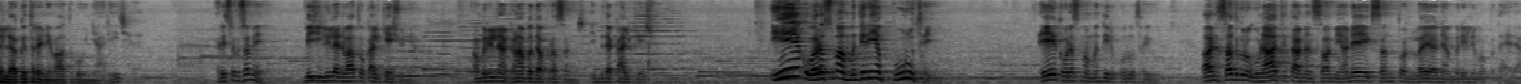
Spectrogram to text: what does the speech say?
એટલે અગતરાયની વાત બહુ ન્યારી છે. હરીશ્વર સ્વામી બીજી લીલાની વાતો કાલ કહેશું ત્યાં અમરેલીના ઘણા બધા પ્રસંગ છે, એ બધા કાલ કહેશું. એક વર્ષમાં મંદિર અહીંયા પૂરું થયું. એક વર્ષમાં મંદિર પૂરું થયું. અને સદગુરુ ગુણાતીતાનંદ સ્વામી અનેક સંતોને લઈ અને અમરેલીમાં પધાર્યા.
